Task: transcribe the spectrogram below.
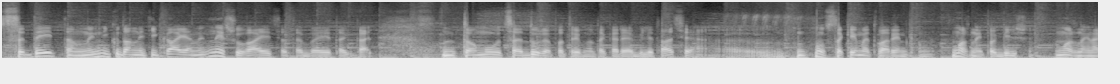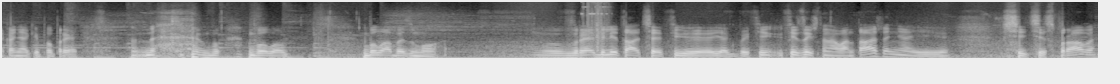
сидить там, нікуди не тікає, не, шугається тебе і так далі. Тому це дуже потрібна така реабілітація е, ну, з такими тваринками. Можна і побільше, можна і на коняки попригати. Було б, була би змога. Реабілітація фі- якби, фізичне навантаження і всі ці справи,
